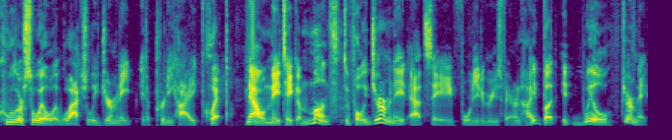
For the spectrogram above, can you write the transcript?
cooler soil, it will actually germinate at a pretty high clip. Now, it may take a month to fully germinate at, say, 40 degrees Fahrenheit, but it will germinate.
